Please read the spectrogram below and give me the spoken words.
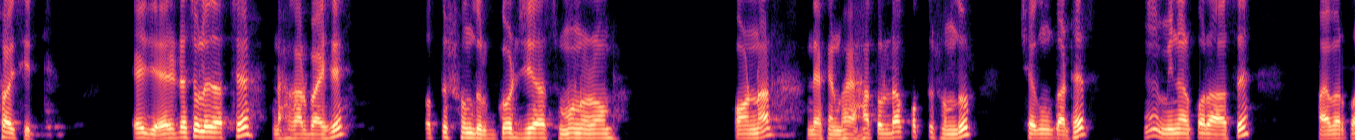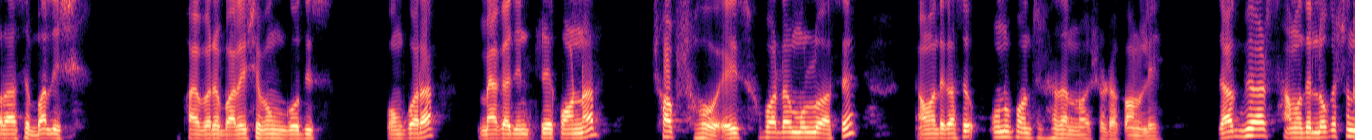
ছয় সিট এই যে এটা চলে যাচ্ছে ঢাকার বাইরে। কত সুন্দর গর্জিয়াস মনোরম কর্নার দেখেন ভাই, হাতলটা কত সুন্দর। সেগুন কাঠের হ্যাঁ মিনার করা আছে ফাইবার করা আছে, বালিশ। ফাইবারে বালিশ এবং গদিস কম করা। ম্যাগাজিন ট্রে কর্নার সব সহ, এই সোফাটার মূল্য আছে আমাদের কাছে উনপঞ্চাশ হাজার নয়শো টাকা অনলি যাক ভিউয়ার্স আমাদের লোকেশন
